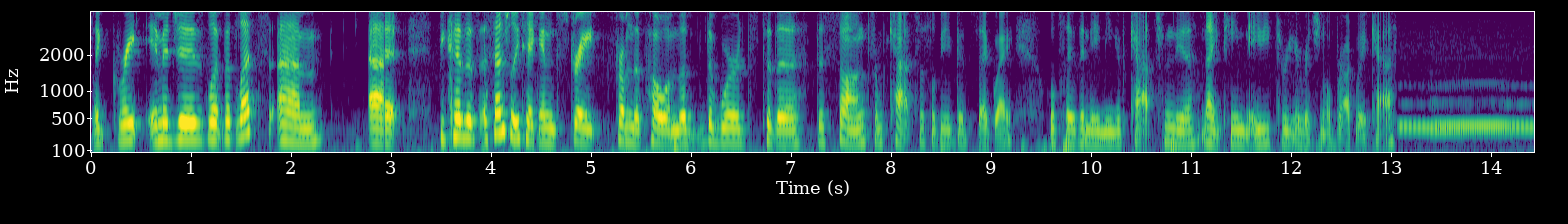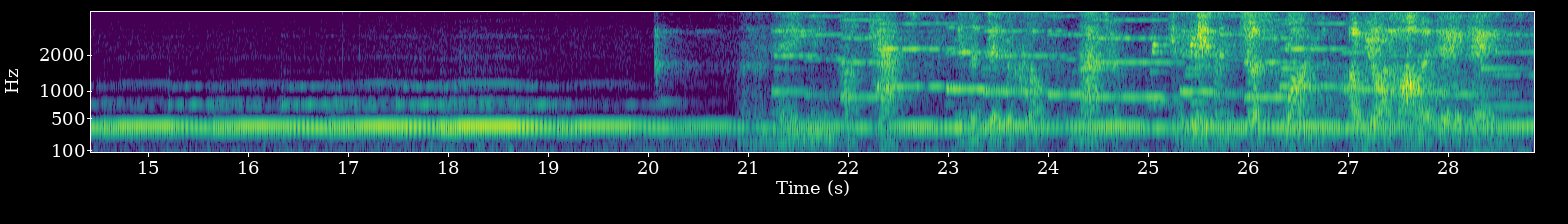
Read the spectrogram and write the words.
like great images. But but let's um uh, because it's essentially taken straight from the poem, the the words to the the song from Cats. This will be a good segue. We'll play the naming of Cats from the 1983 original Broadway cast. naming of cats is a difficult matter. It isn't just one of your holiday games.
